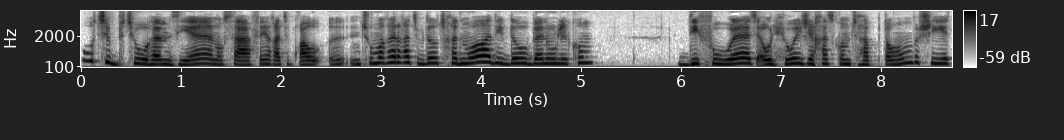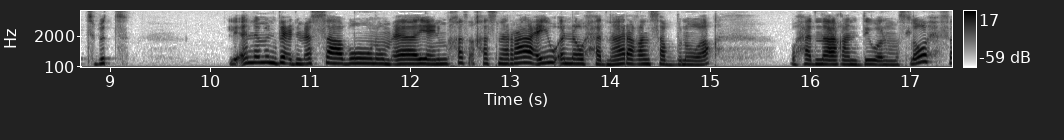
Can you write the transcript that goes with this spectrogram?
وتبتوها مزيان وصافي غتبقاو نتوما غير غتبداو تخدموا غادي يبداو يبانوا لكم الديفوات أو الحوايج اللي خاصكم تهبطوهم باش هي تثبت. لأن من بعد مع الصابون ومع يعني خاصنا نراعي وان واحد النهار غنصبنوها واحد النهار غنديوها المصلوح ف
